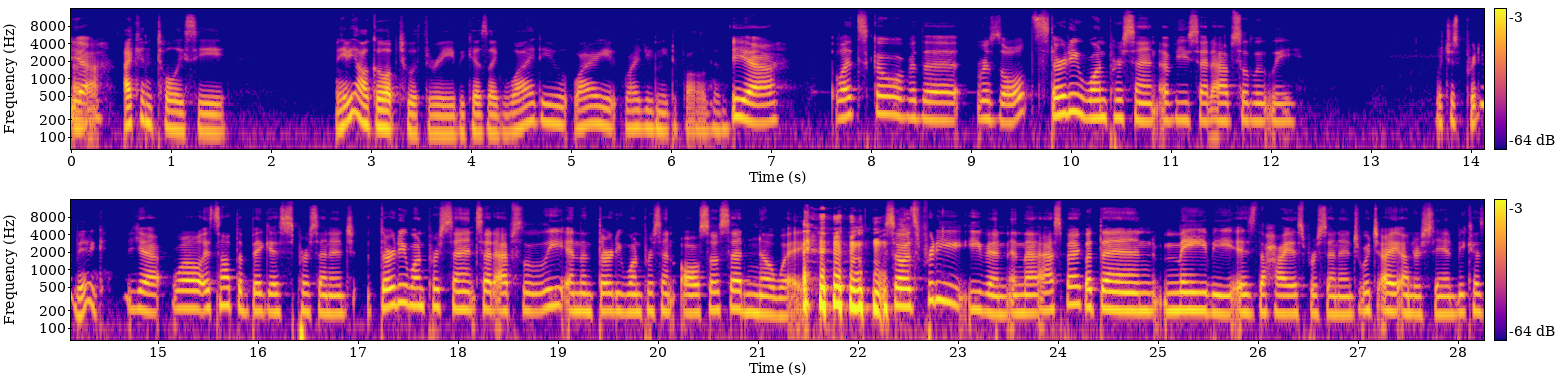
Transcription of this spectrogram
Um, Yeah. I can totally see. Maybe I'll go up to a three because, like, why do you, why are you, why do you need to follow them? Yeah. Let's go over the results. 31% of you said absolutely. Which is pretty big. Yeah, well, it's not the biggest percentage. 31% said absolutely, and then 31% also said no way. so it's pretty even in that aspect. But then maybe is the highest percentage, which I understand because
